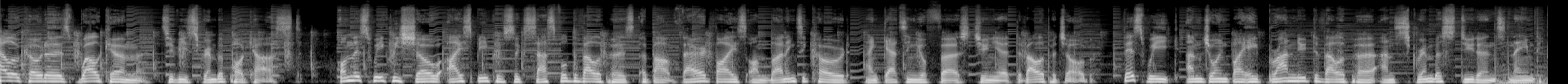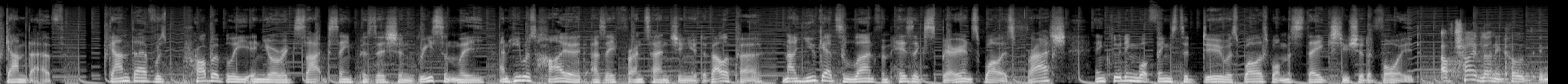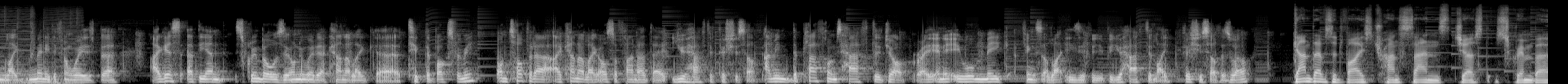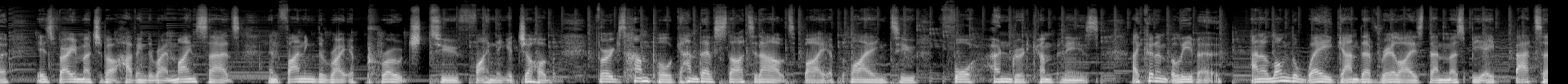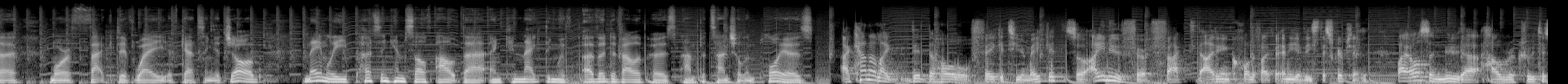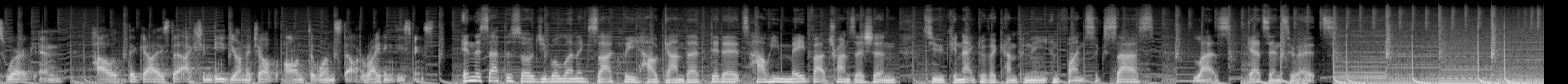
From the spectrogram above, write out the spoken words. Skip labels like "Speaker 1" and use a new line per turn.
Hello, coders. Welcome to the Scrimba podcast. On this weekly show, I speak with successful developers about their advice on learning to code and getting your first junior developer job. This week, I'm joined by a brand new developer and Scrimba student named Gandev. Gandev was probably in your exact same position recently, and he was hired as a front end junior developer. Now you get to learn from his experience while it's fresh, including what things to do as well as what mistakes you should avoid.
I've tried learning code in like many different ways, but I guess at the end, Scrimba was the only way that kind of like uh, ticked the box for me. On top of that, I kind of like also found out that you have to push yourself. I mean, the platforms have the job, right? And it, it will make things a lot easier for you, but you have to like push yourself as well.
Gandev's advice transcends just Scrimba. It's very much about having the right mindset and finding the right approach to finding a job. For example, Gandev started out by applying to 400 companies. I couldn't believe it. And along the way, Gandev realized there must be a better, more effective way of getting a job namely putting himself out there and connecting with other developers and potential employers.
I kind of like did the whole fake it till you make it. So I knew for a fact that I didn't qualify for any of these descriptions. But I also knew that how recruiters work and how the guys that actually need you on a job aren't the ones that are writing these things.
In this episode, you will learn exactly how Gandev did it, how he made that transition to connect with a company and find success. Let's get into it.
